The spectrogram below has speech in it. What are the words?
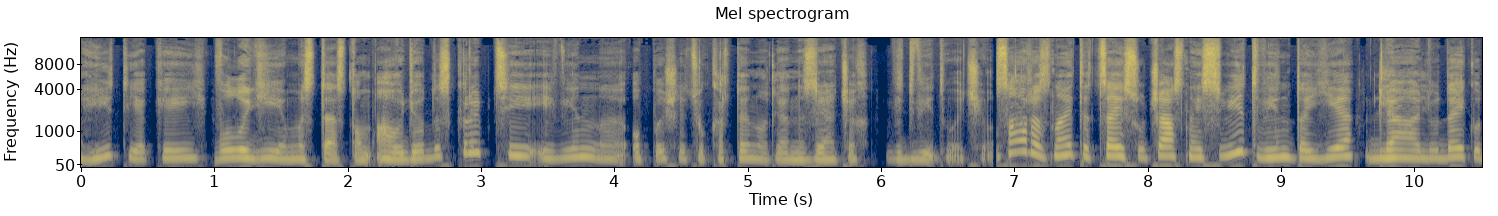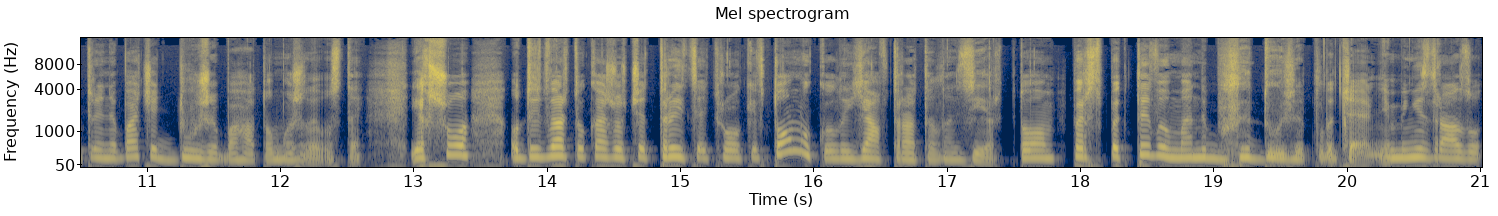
гід, який володіє мистецтвом аудіодескрипції, і він е, опише цю картину для незрячих відвідувачів. Зараз знаєте, цей сучасний світ він дає для людей, котрі не бачать, дуже багато можливостей. Якщо, от відверто кажучи, 30 років тому, коли я втратила зір, то перспективи в мене були дуже плачевні. Мені зразу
